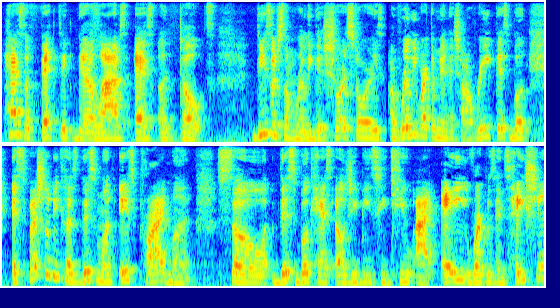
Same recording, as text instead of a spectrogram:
has affected their lives as adults. These are some really good short stories. I really recommend that y'all read this book, especially because this month is Pride Month. So this book has LGBTQIA representation.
